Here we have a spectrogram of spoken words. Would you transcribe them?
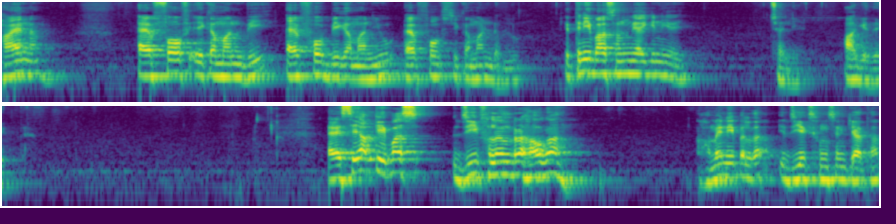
हाँ ना? एफ़ ऑफ़ ए का मान बी एफ़ ऑफ़ बी का मान यू एफ़ ऑफ़ सी का मान डब्ल्यू इतनी बात समझ में आई कि नहीं आई? चलिए, आगे देखते हैं। ऐसे आपके पास जी फलन रहा होगा? हमें नहीं पता जी एक्स फ़ंक्शन क्या था।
